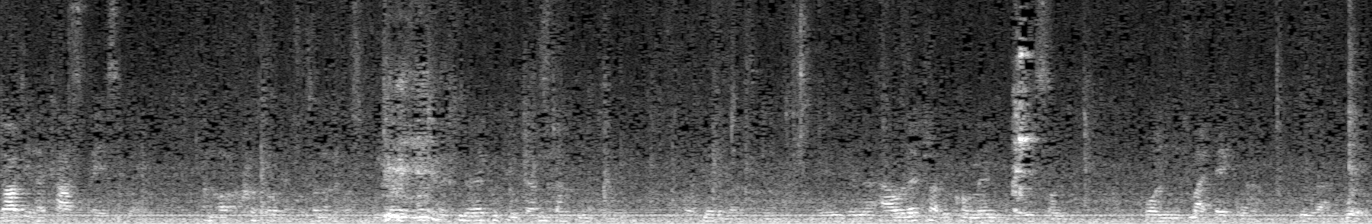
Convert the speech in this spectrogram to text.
not in a class-based way? and all across the audience. So not just May I quickly just jump into what Neville was saying? And I would actually comment based on, on my background in that work.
